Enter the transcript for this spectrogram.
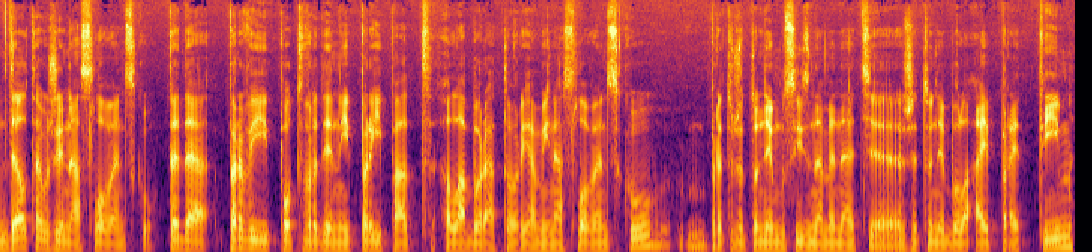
Delta už je na Slovensku. Teda prvý potvrdený prípad laboratóriami na Slovensku, pretože to nemusí znamenať, e, že tu nebola aj predtým,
